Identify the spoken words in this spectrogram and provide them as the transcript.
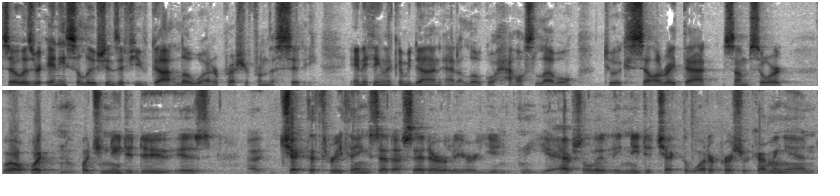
So, is there any solutions if you've got low water pressure from the city? Anything that can be done at a local house level to accelerate that some sort? Well, what what you need to do is uh, check the three things that I said earlier. You you absolutely need to check the water pressure coming in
